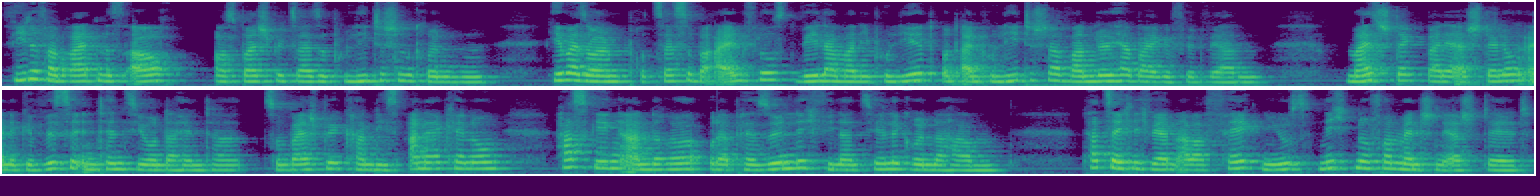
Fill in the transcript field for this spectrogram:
Viele verbreiten es auch aus beispielsweise politischen Gründen. Hierbei sollen Prozesse beeinflusst, Wähler manipuliert und ein politischer Wandel herbeigeführt werden. Meist steckt bei der Erstellung eine gewisse Intention dahinter. Zum Beispiel kann dies Anerkennung, Hass gegen andere oder persönlich finanzielle Gründe haben. Tatsächlich werden aber Fake News nicht nur von Menschen erstellt.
